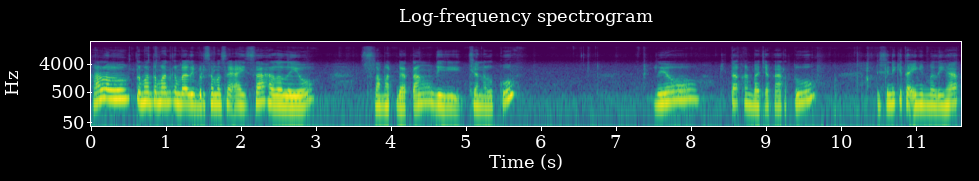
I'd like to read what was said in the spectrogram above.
Halo teman-teman kembali bersama saya Aisyah. Halo Leo. Selamat datang di channelku. Leo, kita akan baca kartu. Di sini kita ingin melihat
